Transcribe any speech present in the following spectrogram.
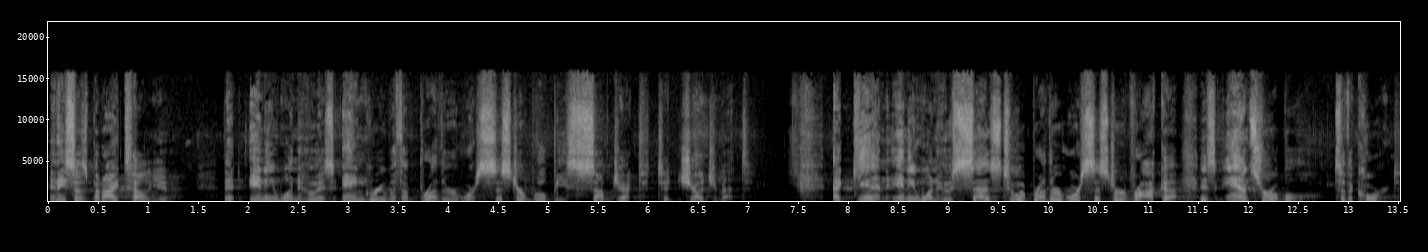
And he says, But I tell you that anyone who is angry with a brother or sister will be subject to judgment. Again, anyone who says to a brother or sister, Raca, is answerable to the court.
